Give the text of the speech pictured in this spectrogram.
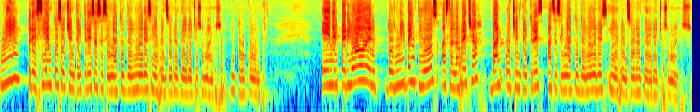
1.383 asesinatos de líderes y defensores de derechos humanos en todo Colombia. En el periodo del 2022 hasta la fecha van 83 asesinatos de líderes y defensoras de derechos humanos.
